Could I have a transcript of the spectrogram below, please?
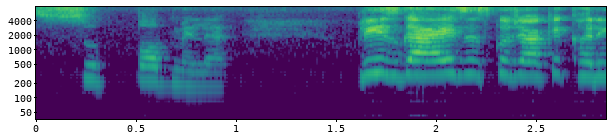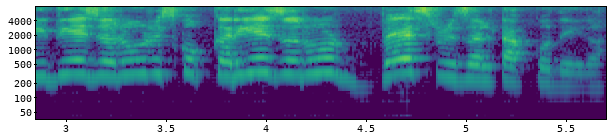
सुपर मिला है। प्लीज़ गाइज़ इसको जाके खरीदिए ज़रूर, इसको करिए ज़रूर बेस्ट रिज़ल्ट आपको देगा।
